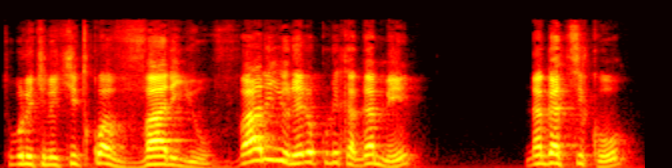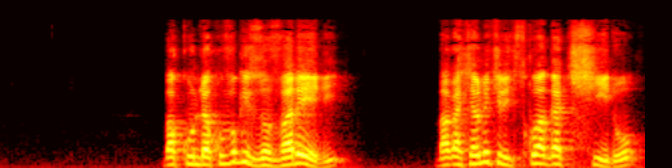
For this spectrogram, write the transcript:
tubura ikintu cyitwa value. Value rero kuri kagame n'agatsiko bakunda kuvuga izo valeri bagashyiramo ikintu cyitwa agaciro.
